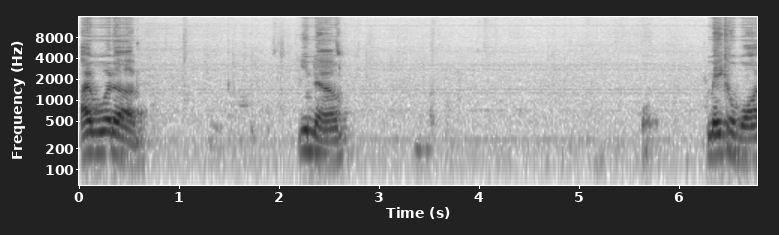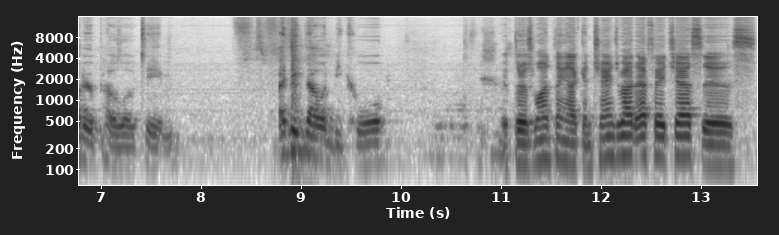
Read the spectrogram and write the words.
I would, uh, you know, make a water polo team. I think that would be cool. If there's one thing I can change about FHS is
